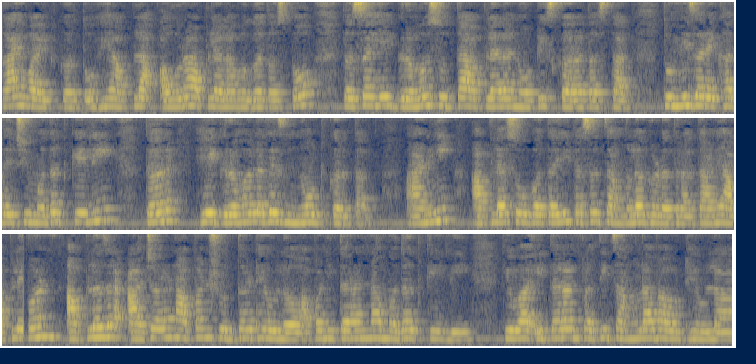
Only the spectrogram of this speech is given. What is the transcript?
काय वाईट करतो हे आपला औरा आपल्याला बघत असतो. तसं हे ग्रह सुद्धा आपल्याला नोटीस करत असतात. तुम्ही जर एखाद्याची मदत केली तर हे ग्रह लगेच नोट करतात. आणि आपल्यासोबतही तसं चांगलं घडत राहतं. आणि आपले पण आपलं जर आचरण आपण शुद्ध ठेवलं आपण इतरांना मदत केली किंवा इतरांप्रती चांगला भाव ठेवला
